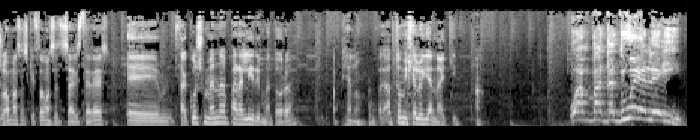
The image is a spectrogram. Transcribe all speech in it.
ταραζόμαστε, σκεφτόμαστε τις αριστερές. Ε, θα ακούσουμε ένα παραλήρημα τώρα Πιανό. από το Μιχελογιαννάκη. Ο Αμπανταντούε λέει.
